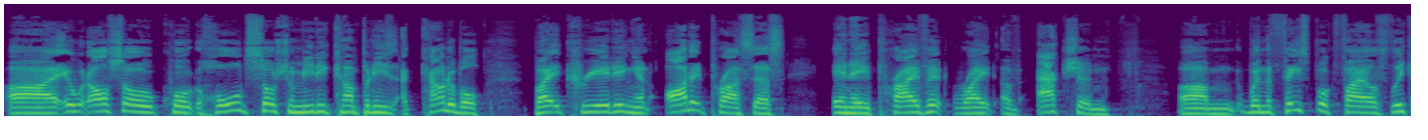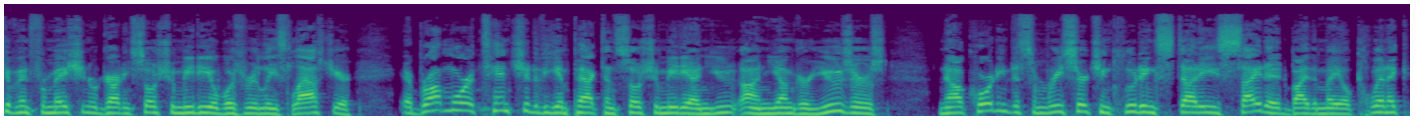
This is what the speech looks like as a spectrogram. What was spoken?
Uh, it would also, quote, hold social media companies accountable by creating an audit process and a private right of action. Um, when the Facebook files leak of information regarding social media was released last year, it brought more attention to the impact on social media on, you, on younger users. Now, according to some research, including studies cited by the Mayo Clinic,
